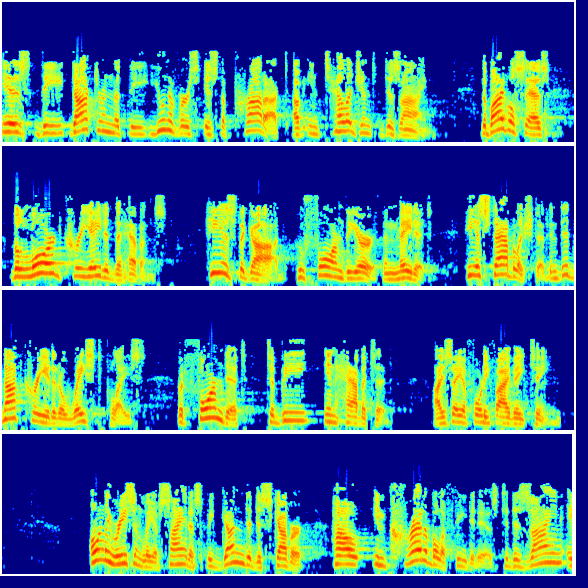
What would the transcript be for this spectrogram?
is the doctrine that the universe is the product of intelligent design. The Bible says, The Lord created the heavens. He is the God who formed the earth and made it. He established it and did not create it a waste place, but formed it to be inhabited. Isaiah 45:18. Only recently have scientists begun to discover how incredible a feat it is to design a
